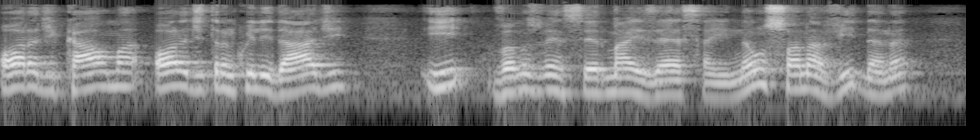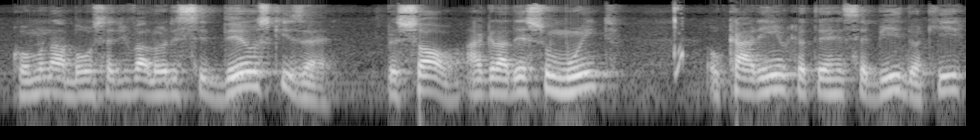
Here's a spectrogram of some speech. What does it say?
hora de calma, hora de tranquilidade e vamos vencer mais essa aí, não só na vida, né? como na Bolsa de Valores, se Deus quiser. Pessoal, agradeço muito o carinho que eu tenho recebido aqui,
